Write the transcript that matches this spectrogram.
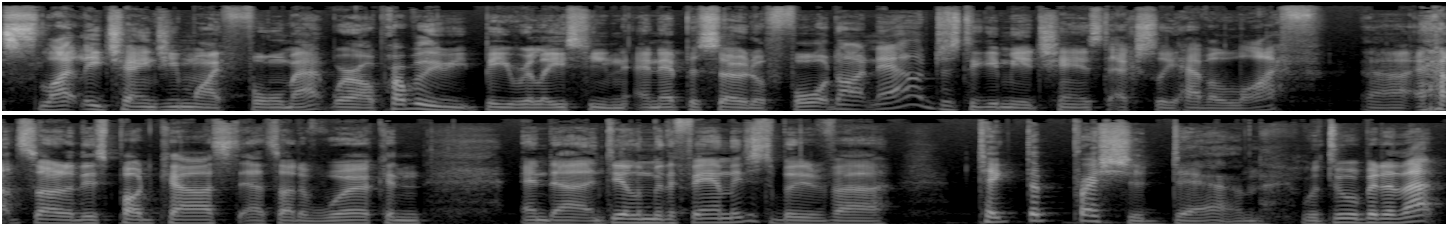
slightly changing my format, where I'll probably be releasing an episode of fortnight now, just to give me a chance to actually have a life uh, outside of this podcast, outside of work and and uh, dealing with the family. Just a bit of take the pressure down. We'll do a bit of that.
